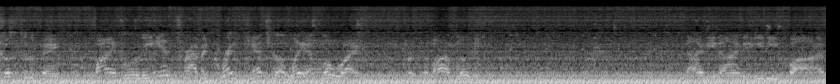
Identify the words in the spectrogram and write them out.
Cook to the paint. Finds Looney in traffic. Great catch and a layup low right for Kevon Looney. 99 to 85.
